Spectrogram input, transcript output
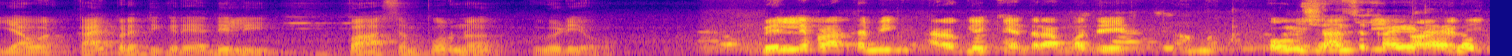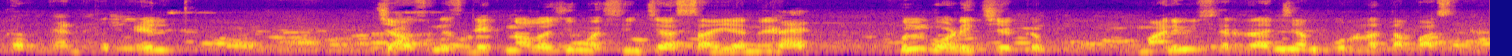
यावर काय प्रतिक्रिया दिली? पहा संपूर्ण व्हिडिओ. बेल्ले प्राथमिक आरोग्य केंद्रामध्ये Om Shanti organic health Japanese technology मशीनच्या साहाय्याने काय? फुल बॉडी चेकअप मानवी शरीराच्या पूर्ण तपासण्या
